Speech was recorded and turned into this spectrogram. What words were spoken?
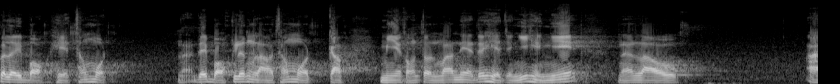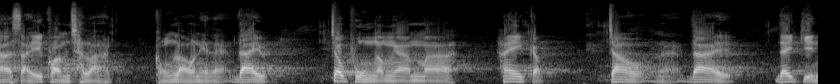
ก็เลยบอกเหตุทั้งหมด นะได้บอกเรื่องราวทั้งหมดกับเมียของตนว่าเนี่ยด้วยเหตุอย่างนี้อย่างนี้นะเราอาศัยความฉลาดของเราเนี่ยแหละได้เจ้าพุงงามๆมาให้กับเจ้านะได้ได้กิน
